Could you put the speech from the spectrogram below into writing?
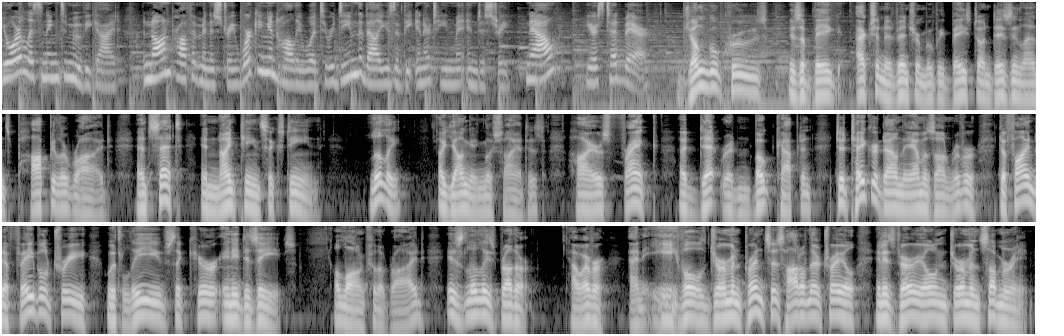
You're listening to Movie Guide, a nonprofit ministry working in Hollywood to redeem the values of the entertainment industry. Now, here's Ted Baehr. Jungle Cruise is a big action adventure movie based on Disneyland's popular ride and set in 1916. Lily, a young English scientist, hires Frank, a debt ridden boat captain, to take her down the Amazon River to find a fabled tree with leaves that cure any disease. Along for the ride is Lily's brother. However, an evil German prince is hot on their trail in his very own German submarine.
